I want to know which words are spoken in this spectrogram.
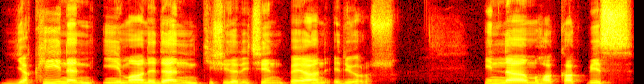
yakinen iman eden kişiler için beyan ediyoruz. İnna muhakkak biz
